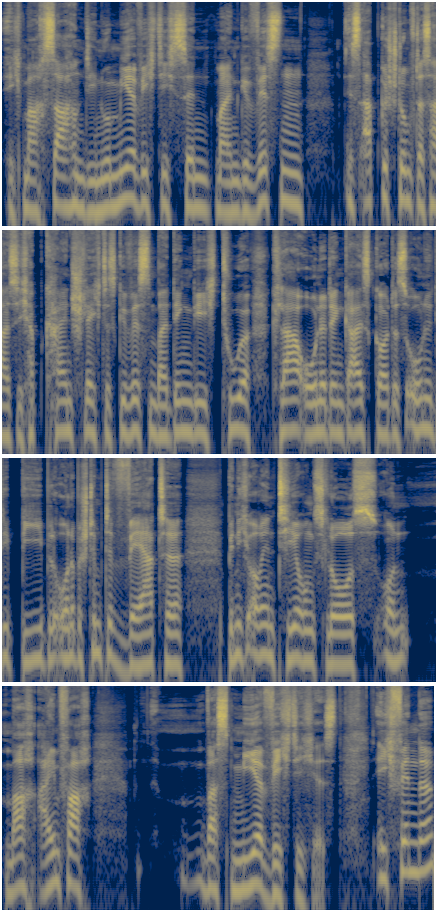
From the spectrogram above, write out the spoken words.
ich mache Sachen, die nur mir wichtig sind, mein Gewissen ist abgestumpft, das heißt, ich habe kein schlechtes Gewissen bei Dingen, die ich tue. Klar, ohne den Geist Gottes, ohne die Bibel, ohne bestimmte Werte bin ich orientierungslos und mache einfach was mir wichtig ist. Ich finde,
